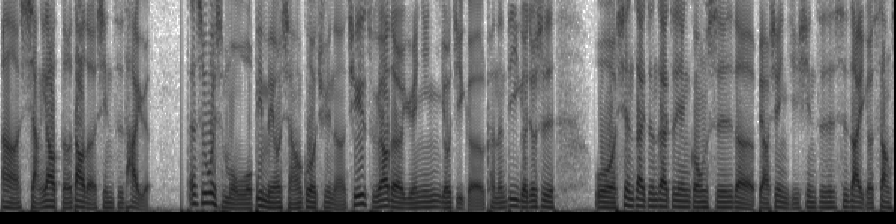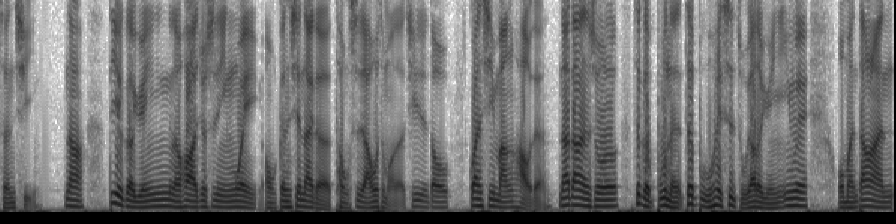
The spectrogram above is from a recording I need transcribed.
呃想要得到的薪资太远。但是为什么我并没有想要过去呢？其实主要的原因有几个，可能第一个就是我现在正在这间公司的表现以及薪资是在一个上升期。那第二个原因的话，就是因为哦，跟现在的同事啊或什么的，其实都关系蛮好的。那当然说这个不能，这不会是主要的原因，因为我们当然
